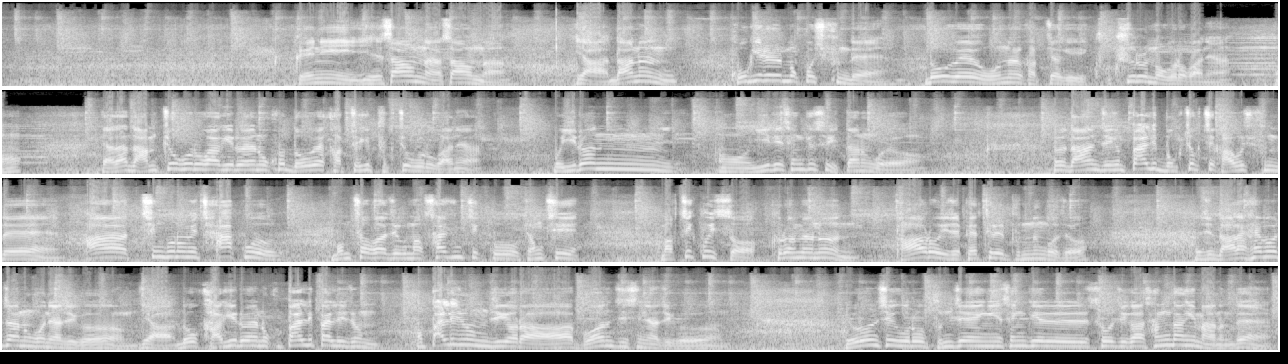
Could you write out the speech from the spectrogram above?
괜히 싸움 나요, 싸움 나. 야, 나는 고기를 먹고 싶은데 너 왜 오늘 갑자기 국수를 먹으러 가냐? 어? 야, 나 남쪽으로 가기로 해놓고 너 왜 갑자기 북쪽으로 가냐? 뭐 이런 어, 일이 생길 수 있다는 거예요. 나는 지금 빨리 목적지 가고 싶은데 아 친구놈이 자꾸 멈춰가지고 막 사진 찍고 경치 막 찍고 있어. 그러면은 바로 이제 배틀 붙는 거죠. 너 지금 나랑 해보자는 거냐 지금. 야 너 가기로 해놓고 빨리빨리 좀 어, 빨리 좀 움직여라. 뭐 하는 짓이냐 지금. 이런 식으로 분쟁이 생길 소지가 상당히 많은데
